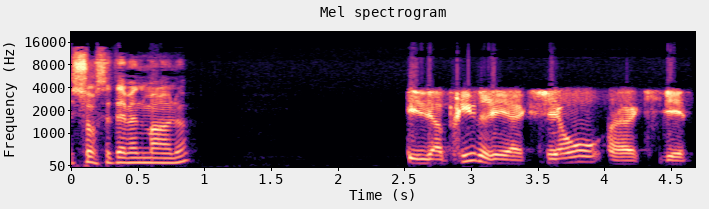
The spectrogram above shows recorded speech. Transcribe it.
sur cet événement-là? Il a pris une réaction euh, qui, est,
